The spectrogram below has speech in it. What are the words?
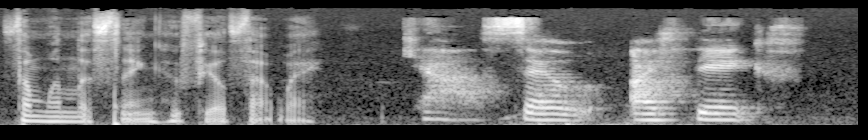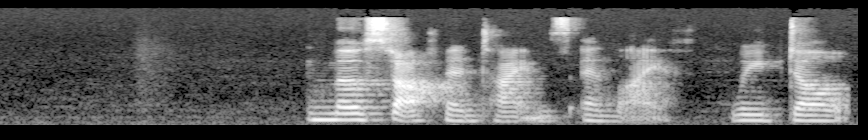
someone listening who feels that way? Yeah, so I think most oftentimes in life, we don't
